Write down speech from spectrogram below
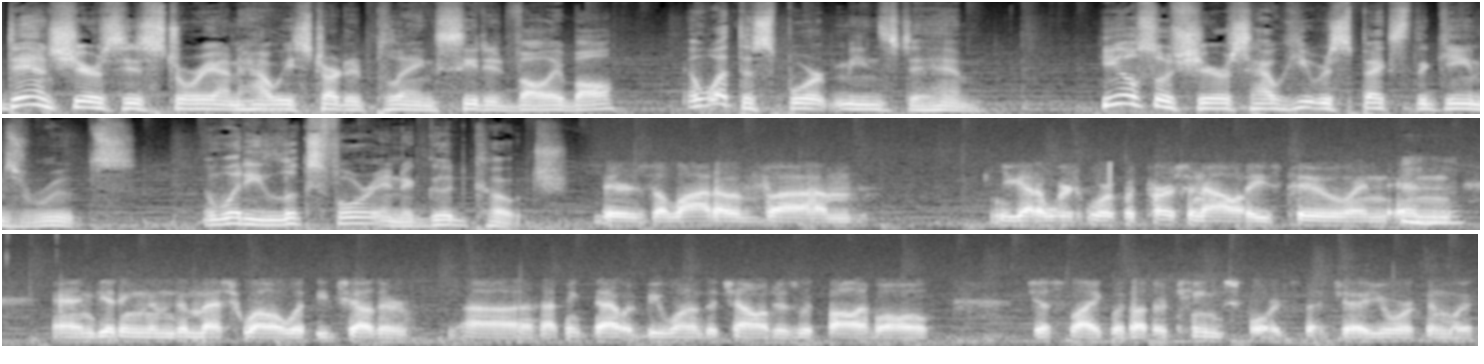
Dan shares his story on how he started playing seated volleyball and what the sport means to him. He also shares how he respects the game's roots and what he looks for in a good coach. There's a lot of um, you got to work, work with personalities too, and and mm-hmm. and getting them to mesh well with each other. Uh, I think that would be one of the challenges with volleyball, just like with other team sports, that uh, you're working with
